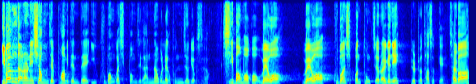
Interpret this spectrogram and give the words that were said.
이번 단원이 시험 문제에 포함이 되는데 이 9번과 10번 문제가 안걸 내가 본 적이 없어요. 씹어 먹어, 외워, 외워. 9번, 10번 통째로 알겠니? 별표 다섯 개. 잘 봐.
